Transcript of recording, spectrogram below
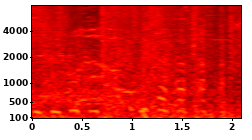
Ha ha ha ha!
